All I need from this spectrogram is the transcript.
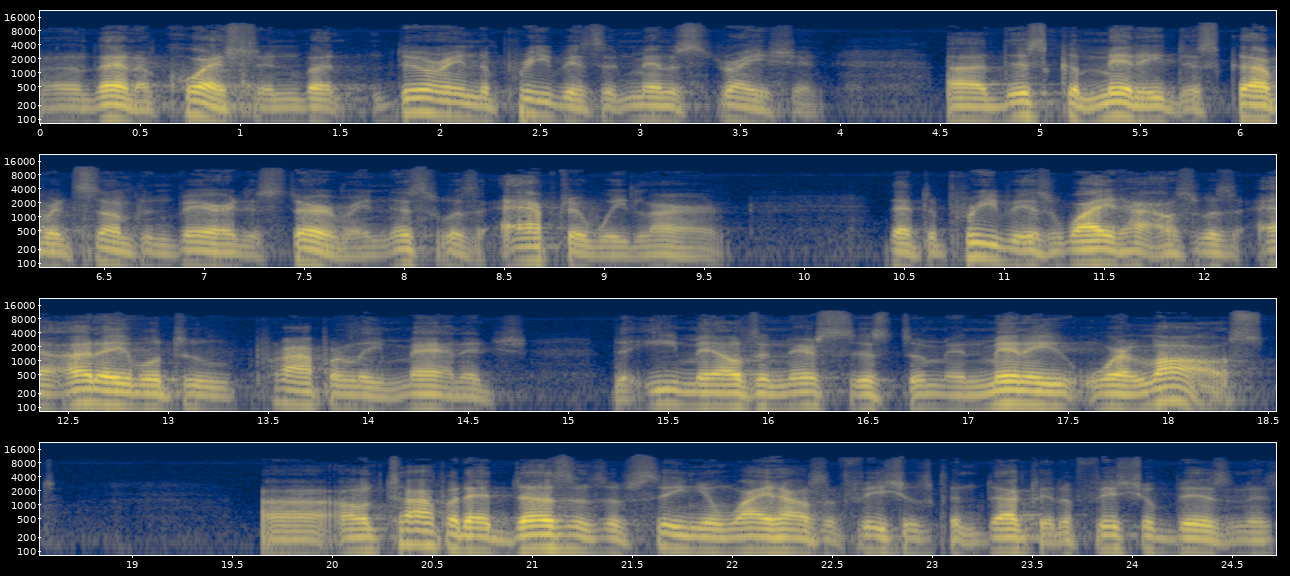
uh, than a question, but during the previous administration, uh, this committee discovered something very disturbing. This was after we learned that the previous White House was unable to properly manage the emails in their system, and many were lost. Uh, on top of that, dozens of senior White House officials conducted official business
